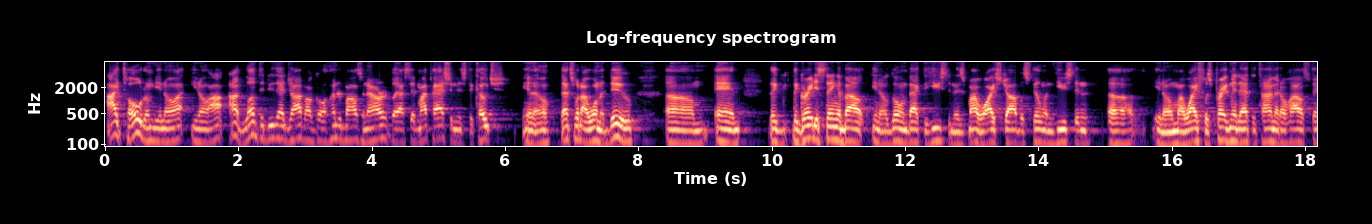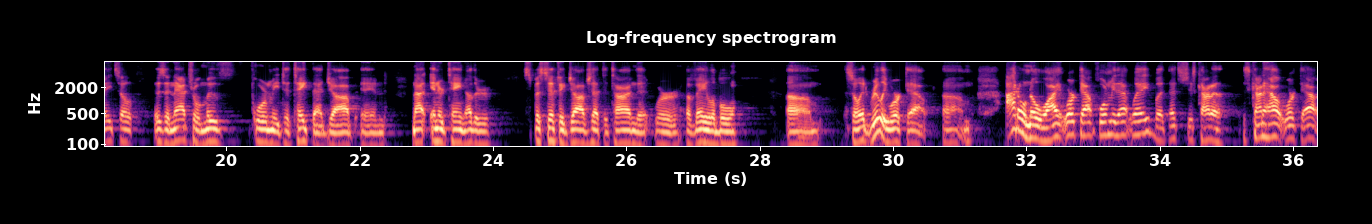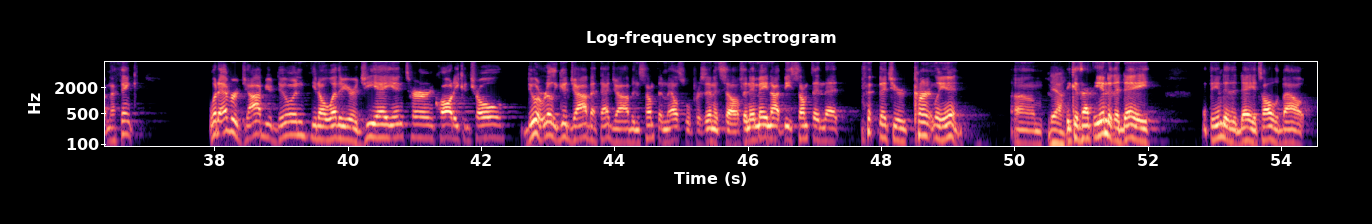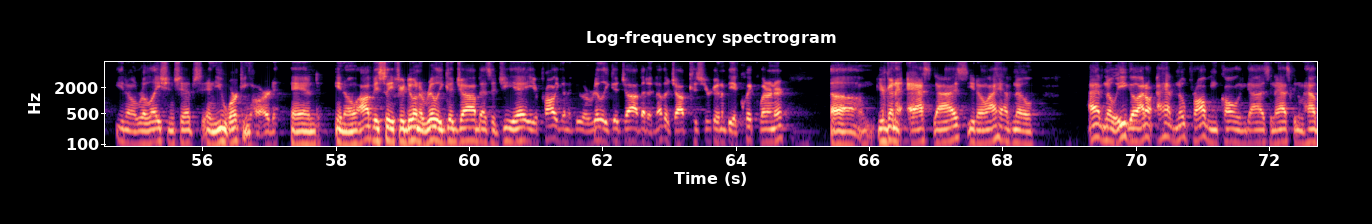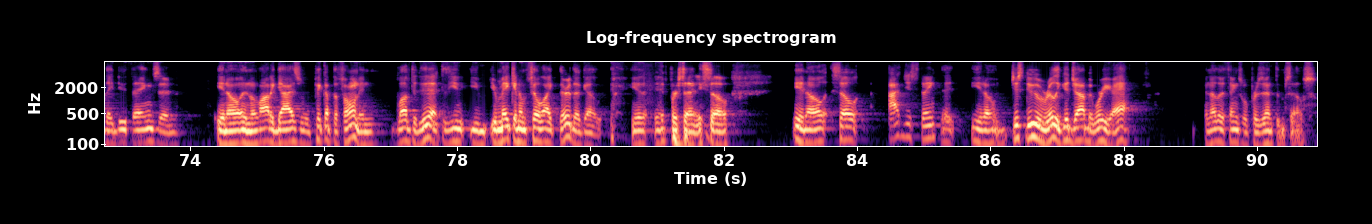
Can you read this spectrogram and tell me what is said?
I told him, you know, I, you know, I, I'd love to do that job. I'll go 100 miles an hour, but I said my passion is to coach. You know, that's what I want to do. Um, and the the greatest thing about you know going back to Houston is my wife's job was still in Houston. Uh, you know, my wife was pregnant at the time at Ohio State, so it was a natural move for me to take that job and not entertain other specific jobs at the time that were available. Um, so it really worked out. Um, I don't know why it worked out for me that way, but that's just kind of it's kind of how it worked out. And I think whatever job you're doing, you know, whether you're a GA intern, quality control, do a really good job at that job and something else will present itself. And it may not be something that that you're currently in. Um, Yeah. because at the end of the day, at the end of the day, it's all about, you know, relationships and you working hard. And, you know, obviously if you're doing a really good job as a GA, you're probably going to do a really good job at another job because you're going to be a quick learner um, you're going to ask guys you know i have no i have no ego. I don't i have no problem calling guys and asking them how they do things and you know and a lot of guys will pick up the phone and love to do that because you, you you're making them feel like they're the goat you know, per se. So you know so i just think that you know just do a really good job at where you're at and other things will present themselves.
